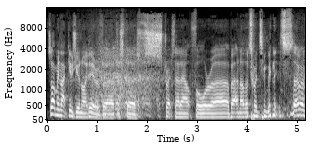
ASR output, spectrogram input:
So, I mean, that gives you an idea of uh, just uh, stretch that out for uh, about another 20 minutes. So, um,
